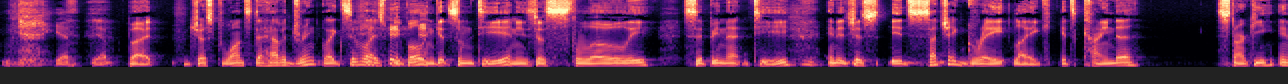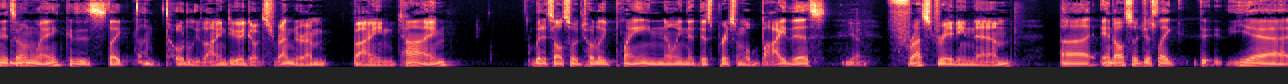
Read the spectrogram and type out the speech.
Yep. Yep. but just wants to have a drink like civilized people and get some tea, and he's just slowly sipping that tea, and it's just it's such a great like it's kind of snarky in its own way because it's like I'm totally lying to you. I don't surrender. I'm buying time, but it's also totally plain knowing that this person will buy this Yeah. frustrating them. Uh, and also just like, the, yeah,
